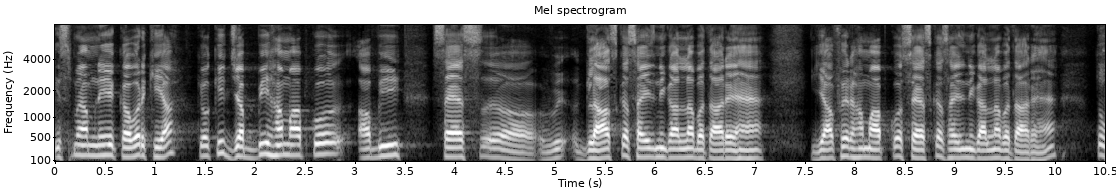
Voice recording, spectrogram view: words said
इसमें हमने ये कवर किया, क्योंकि जब भी हम आपको अभी सैस ग्लास का साइज़ निकालना बता रहे हैं, या फिर हम आपको सैस का साइज़ निकालना बता रहे हैं तो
